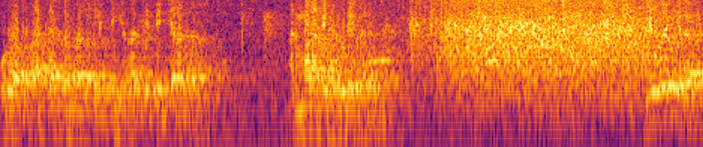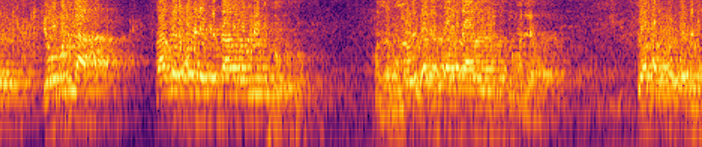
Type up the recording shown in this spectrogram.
पूर्व राज्यात दंगल लागली असती हे राज्य बेचेरात झालं असतं. आणि मला ते होऊ द्यायचं नव्हतं मी वय केलं तेव्हा म्हणला सागर बंगल्याच्या दारावर उडे होतो म्हणला मुंबई दादा सार दार उडे होतो म्हणल्यावर स्वागत करतो म्हणे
